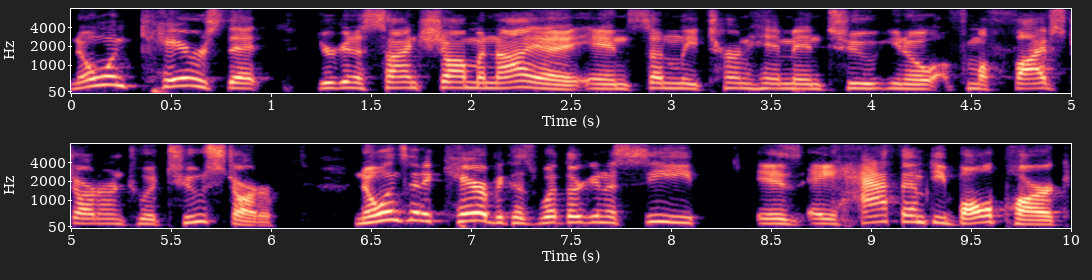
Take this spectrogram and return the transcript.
No one cares that you're going to sign Sean Manaea and suddenly turn him into, you know, from a five starter into a two starter. No one's going to care because what they're going to see is a half empty ballpark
